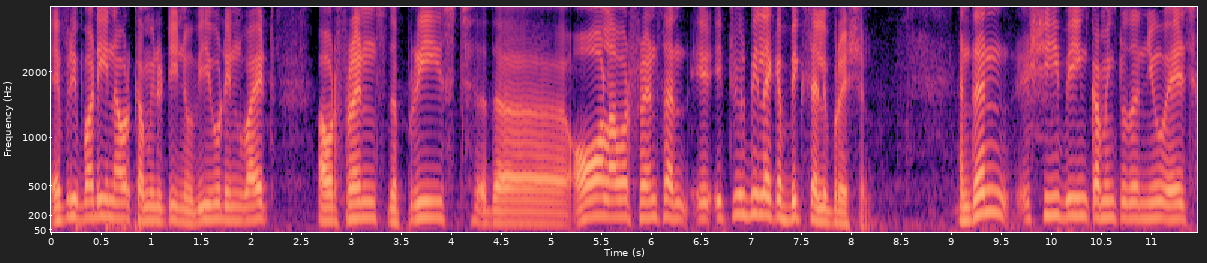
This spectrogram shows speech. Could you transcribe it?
everybody in our community knew. We would invite our friends, the priest, the all our friends, and it, it will be like a big celebration. And then she, being coming to the new age,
